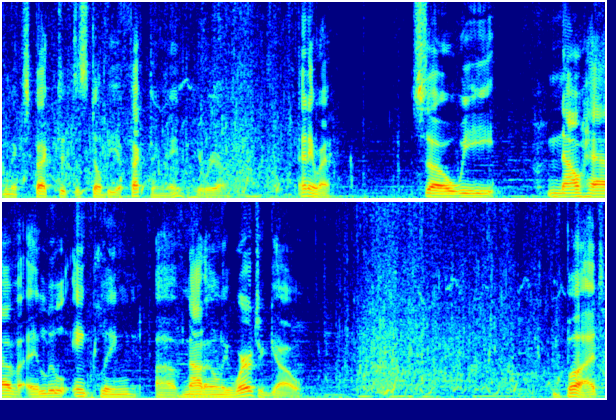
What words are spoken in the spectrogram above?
Didn't expect it to still be affecting me, but here we are. Anyway, so we now have a little inkling of not only where to go, but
